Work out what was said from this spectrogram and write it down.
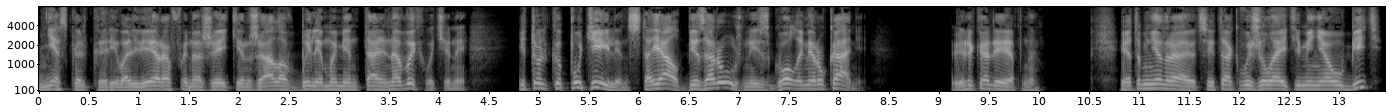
Несколько револьверов и ножей кинжалов были моментально выхвачены, и только Путилин стоял безоружный, с голыми руками. «Великолепно! Это мне нравится. Итак, вы желаете меня убить?»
